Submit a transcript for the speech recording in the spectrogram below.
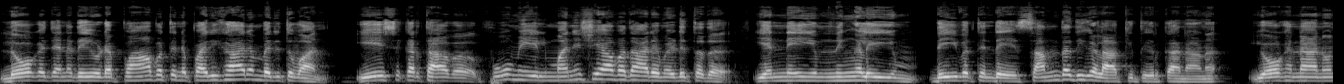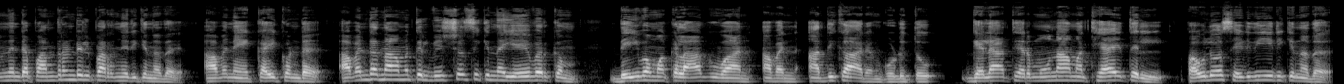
ലോകജനതയുടെ പാപത്തിന് പരിഹാരം വരുത്തുവാൻ യേശു കർത്താവ് ഭൂമിയിൽ മനുഷ്യാവതാരം എടുത്തത് എന്നെയും നിങ്ങളെയും ദൈവത്തിന്റെ സന്തതികളാക്കി തീർക്കാനാണ്. യോഹന്നാൻ ഒന്നിന്റെ പന്ത്രണ്ടിൽ പറഞ്ഞിരിക്കുന്നത് അവനെ കൈക്കൊണ്ട് അവന്റെ നാമത്തിൽ വിശ്വസിക്കുന്ന ഏവർക്കും ദൈവമക്കളാകുവാൻ അവൻ അധികാരം കൊടുത്തു. ഗലാത്യർ മൂന്നാം അധ്യായത്തിൽ പൗലോസ് എഴുതിയിരിക്കുന്നത്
